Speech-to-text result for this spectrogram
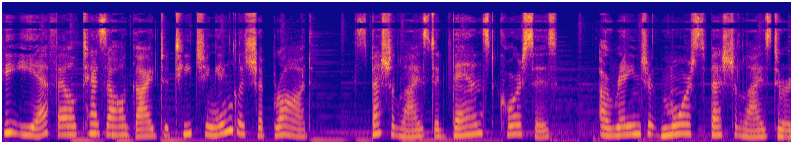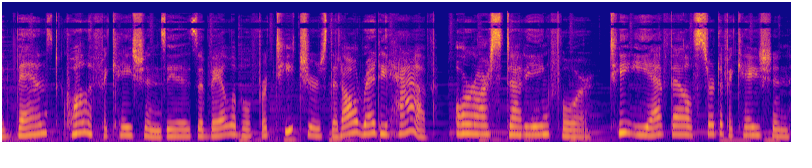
TEFL TESOL Guide to Teaching English Abroad. Specialized Advanced Courses. A range of more specialized or advanced qualifications is available for teachers that already have or are studying for TEFL certification.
